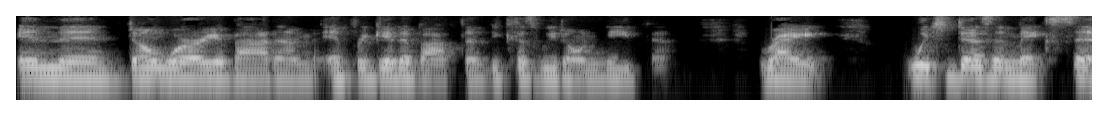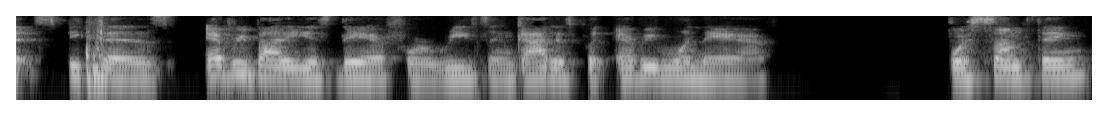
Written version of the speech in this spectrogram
and then don't worry about them and forget about them because we don't need them, right? Which doesn't make sense because everybody is there for a reason. God has put everyone there for something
